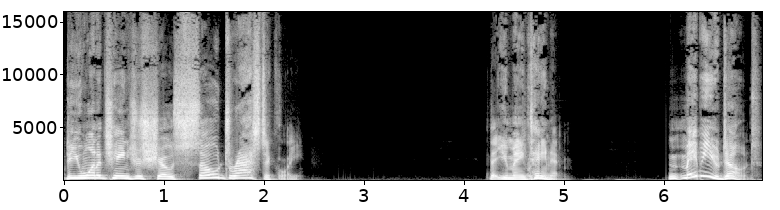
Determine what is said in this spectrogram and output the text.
Do you want to change your show so drastically that you maintain it? Maybe you don't.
